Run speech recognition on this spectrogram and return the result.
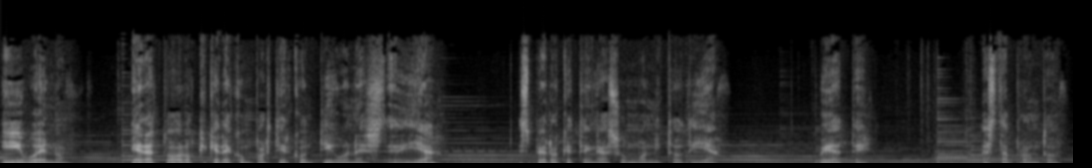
Y bueno, era todo lo que quería compartir contigo en este día. Espero que tengas un bonito día. Cuídate. Hasta pronto.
